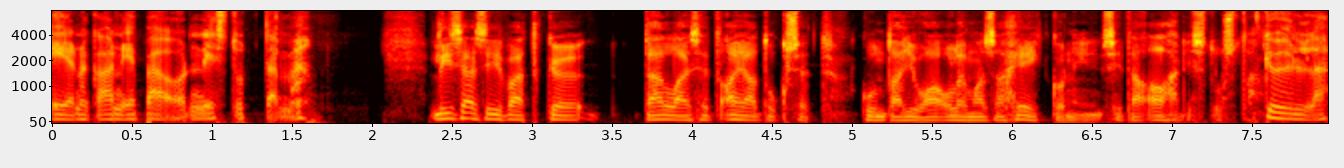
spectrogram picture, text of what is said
ei ainakaan epäonnistu tämä. Lisäsivätkö tällaiset ajatukset, kun tajuaa olemansa heikko, niin sitä ahdistusta? Kyllä,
